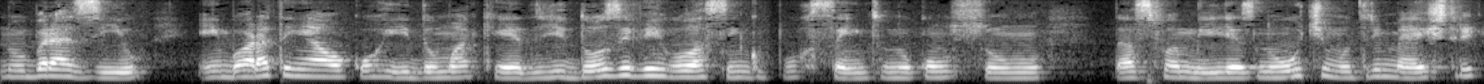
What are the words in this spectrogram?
No Brasil, embora tenha ocorrido uma queda de 12,5% no consumo das famílias no último trimestre,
